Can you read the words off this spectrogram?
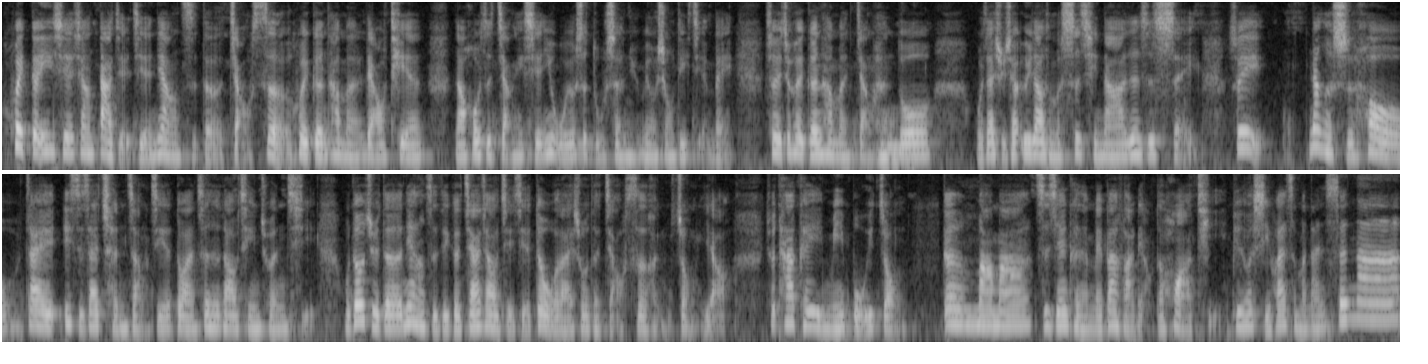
会跟一些像大姐姐那样子的角色。会跟他们聊天，然后或是讲一些，因为我又是独生女，没有兄弟姐妹，所以就会跟他们讲很多我在学校遇到什么事情啊，认识谁。所以那个时候在一直在成长阶段，甚至到青春期，我都觉得那样子的一个家教姐姐对我来说的角色很重要，就她可以弥补一种。跟妈妈之间可能没办法聊的话题，比如说喜欢什么男生啊，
